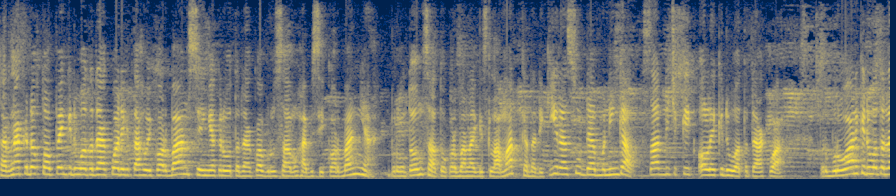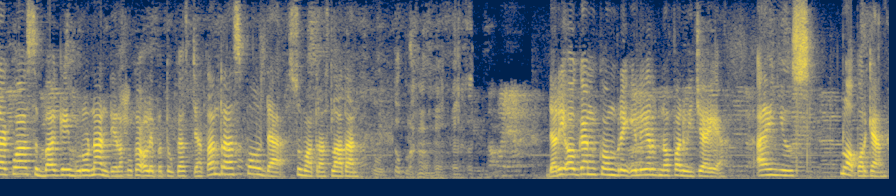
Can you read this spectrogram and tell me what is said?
karena kedok topeng kedua terdakwa diketahui korban sehingga kedua terdakwa berusaha menghabisi korbannya. Beruntung satu korban lagi selamat karena dikira sudah meninggal saat dicekik oleh kedua terdakwa. Perburuan kedua terdakwa sebagai buronan dilakukan oleh petugas Jatantras Polda Sumatera Selatan. Dari Ogan Kombring Ilir Novan Wijaya, iNews melaporkan.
